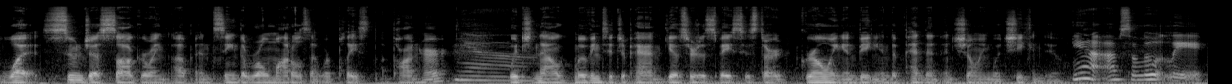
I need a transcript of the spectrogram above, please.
what Sunja saw growing up and seeing the role models that were placed upon her. Yeah. Which now moving to Japan gives her the space to start growing and being independent and showing what she can do. Yeah, absolutely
